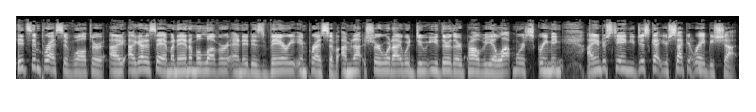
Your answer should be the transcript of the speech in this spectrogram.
it's impressive, Walter. I, I got to say, I'm an animal lover, and it is very impressive. I'm not sure what I would do either. There'd probably be a lot more screaming. I understand you just got your second rabies shot.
